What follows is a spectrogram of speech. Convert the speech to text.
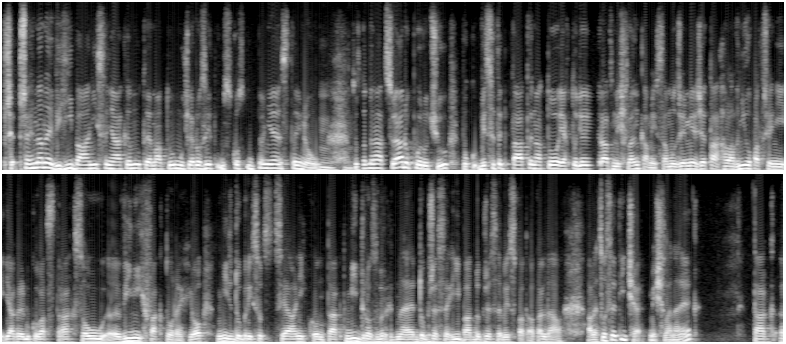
pře, přehnané vyhýbání se nějakému tématu může rozjet úzkost úplně stejnou. Hmm, hmm. To znamená, co já doporučuji, pokud vy se teď ptáte na to, jak to dělat s myšlenkami, samozřejmě, že ta hlavní opatření, jak redukovat strach, jsou e, v jiných faktorech. Jo? Mít dobrý sociální kontakt, mít rozvrh dne, dobře se hýbat, dobře se vyspat a tak dále. Ale co se týče myšlenek, tak eh,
